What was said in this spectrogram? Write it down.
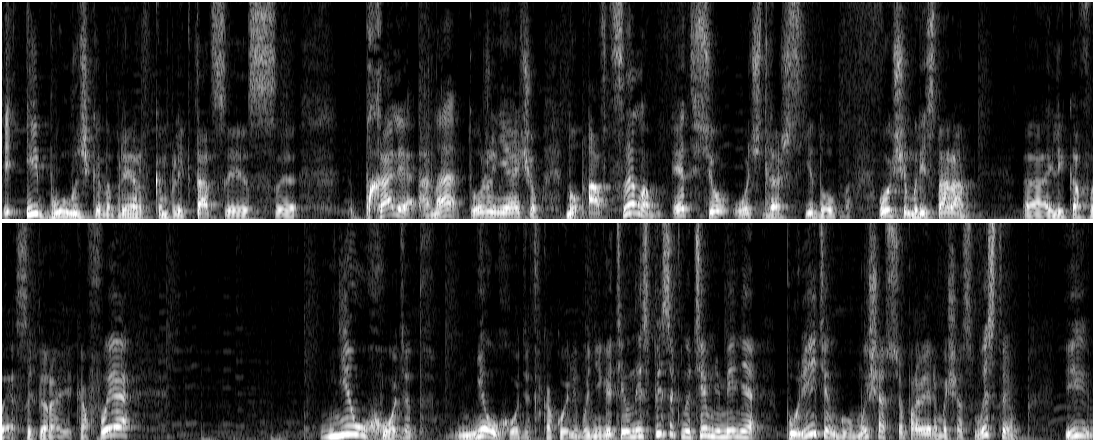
И, и булочка, например, в комплектации с э, пхали, она тоже ни о чем. Ну, а в целом это все очень даже съедобно. В общем, ресторан э, или кафе, Саперави кафе не уходит, не уходит в какой-либо негативный список, но тем не менее по рейтингу мы сейчас все проверим, мы сейчас выставим и,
